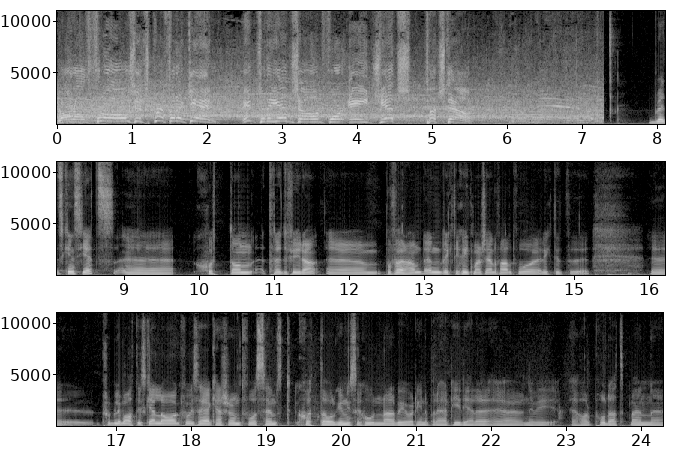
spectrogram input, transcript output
Darnold throws. It's Griffin again into the end zone for a Jets touchdown. Redskins Jets. Eh, 17-34 eh, på förhand. En riktig skitmatch i alla fall. Två riktigt eh, eh, problematiska lag får vi säga. Kanske de två sämst skötta organisationerna. Vi har varit inne på det här tidigare eh, när vi har poddat. Men eh,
